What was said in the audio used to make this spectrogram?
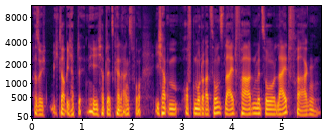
also ich glaube, ich, glaub, ich habe nee, ich habe da jetzt keine Angst vor. Ich habe oft einen Moderationsleitfaden mit so Leitfragen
